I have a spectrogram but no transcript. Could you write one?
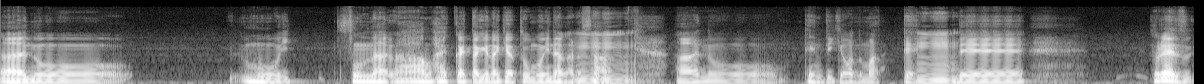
あのーもういそんなああもう早く帰ってあげなきゃと思いながらさ、うんあのー点滴終わるの待って、うんでとりあえず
